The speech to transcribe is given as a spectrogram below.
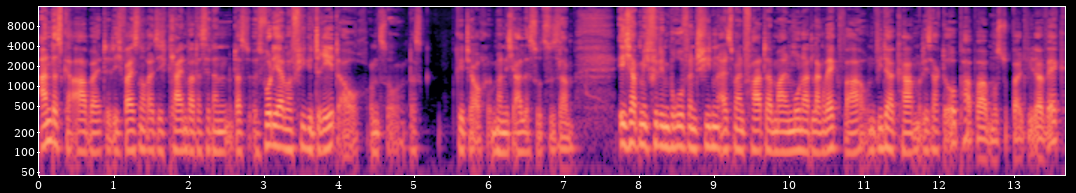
anders gearbeitet. Ich weiß noch, als ich klein war, dass er dann, das, es wurde ja immer viel gedreht auch und so. Das geht ja auch immer nicht alles so zusammen. Ich habe mich für den Beruf entschieden, als mein Vater mal einen Monat lang weg war und wiederkam und ich sagte, oh Papa, musst du bald wieder weg?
